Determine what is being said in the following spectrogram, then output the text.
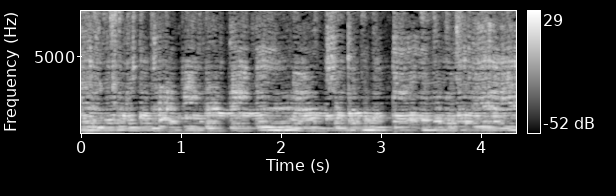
Happy birthday to you.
